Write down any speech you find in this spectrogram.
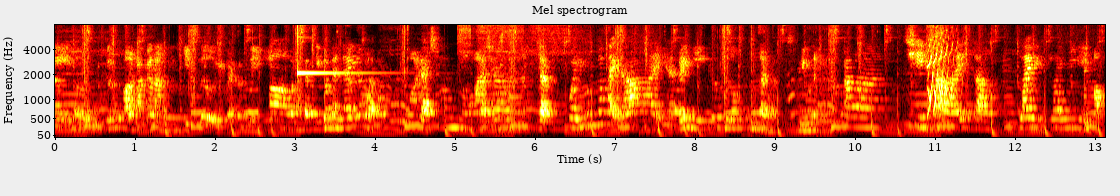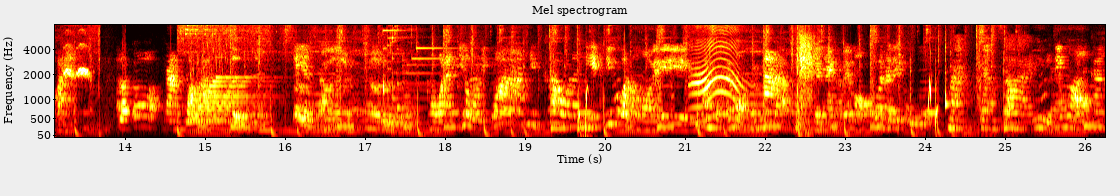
นี่เออเรื่องความรักกำลังคิดเลยแบบแบบนี้อ่าแบบนี้ก็เป็นได้เรื่องแบบ แฟชั่นเนาะแฟชั่นแบบวัยรุ่นก็ใส่ได้อย่างเงี้ยเรื่องนี้ก็คือต้องภูมิใจแบบนิ้วไหนอ่า ชี้ซ้ายจะไล่ไล่มีดออกไป แล้วก็นางขวาเสริมเงินเสียเงินเออเพราะว่าอันที่ของเราดีกว่าอาทิตย์เข้าวันอาทิตย์นี่กว่าน้อยเองไม่บอไม่มายังไงคะแม่หมอว่าจะได้รู้มากลางซ้ายอยู่แล้วจริงหรอกลาง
